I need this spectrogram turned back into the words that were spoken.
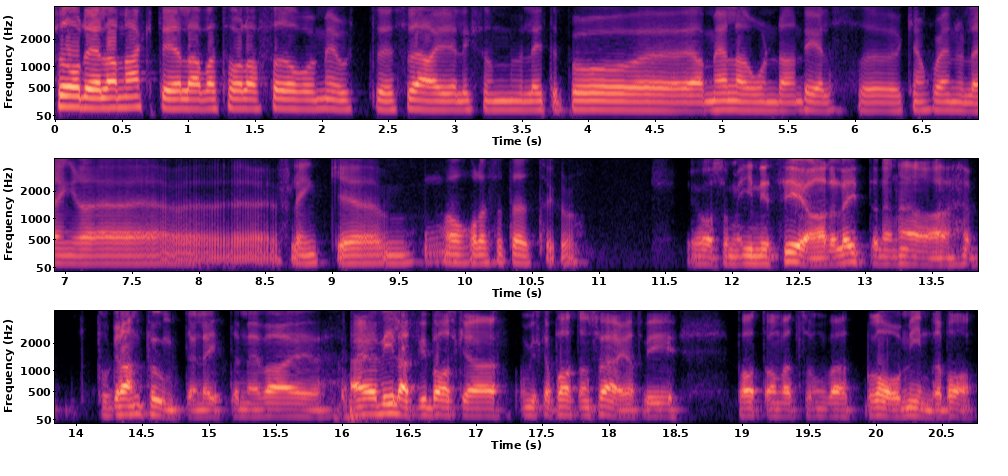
fördelar, nackdelar, vad talar för och emot eh, Sverige liksom lite på eh, ja, mellanrundan dels eh, kanske ännu längre. Flink, hur har det sett ut tycker du? Jag som initierade lite den här programpunkten lite med vad jag vill att vi bara ska, om vi ska prata om Sverige, att vi pratar om vad som varit bra och mindre bra.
